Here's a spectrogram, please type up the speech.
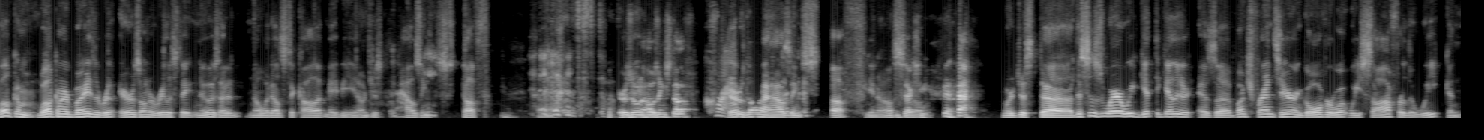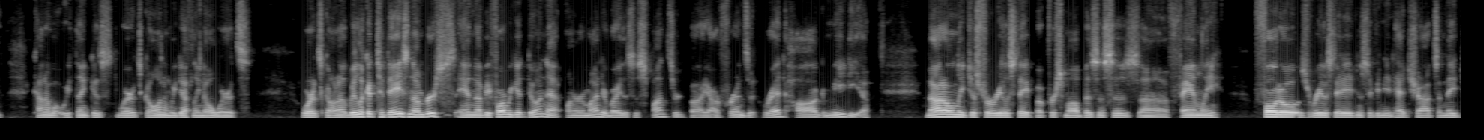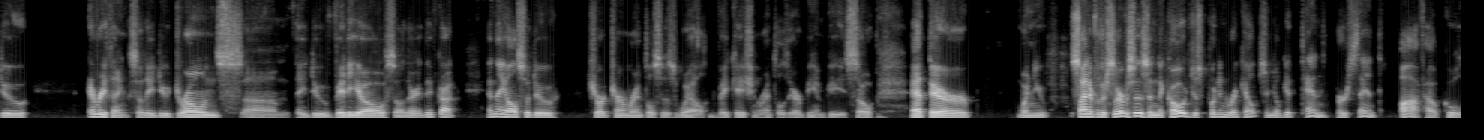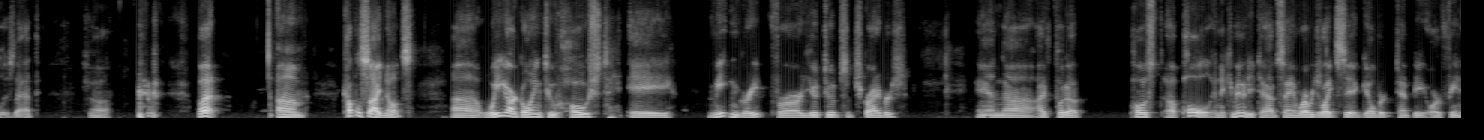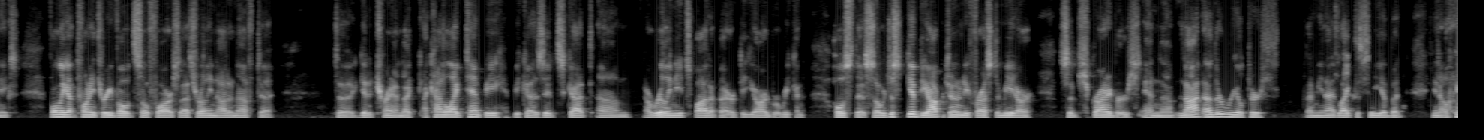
Welcome, welcome everybody to the Re- Arizona Real Estate News. I didn't know what else to call it. Maybe you know just housing stuff. Uh, Stuff. Arizona housing stuff. Crap. Arizona housing stuff. You know, so we're just uh, this is where we get together as a bunch of friends here and go over what we saw for the week and kind of what we think is where it's going. And we definitely know where it's where it's going. We look at today's numbers, and uh, before we get doing that, I want to remind everybody this is sponsored by our friends at Red Hog Media, not only just for real estate, but for small businesses, uh, family photos, real estate agents. If you need headshots, and they do everything. So they do drones, um, they do video. So they're they've got, and they also do short-term rentals as well, vacation rentals, Airbnbs. So at their when you sign up for their services and the code, just put in Rick Helps and you'll get 10% off. How cool is that? So, but um, couple side notes. Uh, we are going to host a meet and greet for our YouTube subscribers. And uh, I've put a post a poll in the community tab saying where would you like to see it, Gilbert, Tempe, or Phoenix? I've only got 23 votes so far, so that's really not enough to to get a trend. I, I kind of like Tempe because it's got um, a really neat spot up there at the yard where we can host this. So just give the opportunity for us to meet our subscribers and uh, not other realtors. I mean, I'd like to see you, but you know,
